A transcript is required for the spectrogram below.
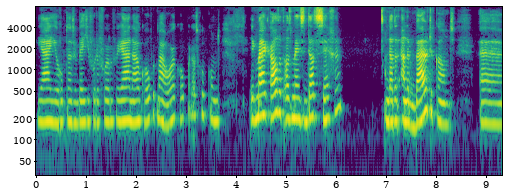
ja, je roept dan zo'n beetje voor de vorm van: Ja, nou, ik hoop het maar hoor, ik hoop maar dat het goed komt. Ik merk altijd als mensen dat zeggen, dat het aan de buitenkant uh,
